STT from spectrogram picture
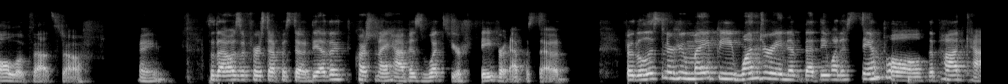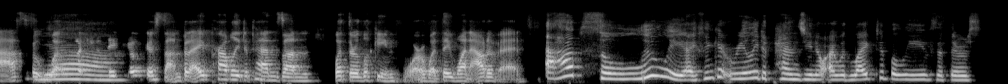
all of that stuff. Right. So that was the first episode. The other question i have is what's your favorite episode for the listener who might be wondering if, that they want to sample the podcast, but yeah. what, what they focus on? But it probably depends on what they're looking for, what they want out of it. Absolutely. I think it really depends. You know, I would like to believe that there's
